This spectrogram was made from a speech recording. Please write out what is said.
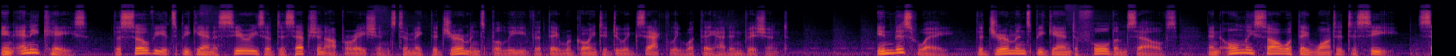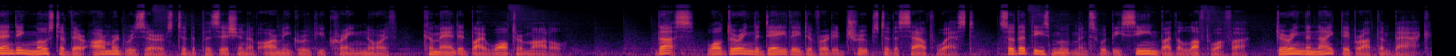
In any case, the Soviets began a series of deception operations to make the Germans believe that they were going to do exactly what they had envisioned. In this way, the Germans began to fool themselves, and only saw what they wanted to see, sending most of their armored reserves to the position of Army Group Ukraine North, commanded by Walter Model. Thus, while during the day they diverted troops to the southwest, so that these movements would be seen by the Luftwaffe, during the night they brought them back.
